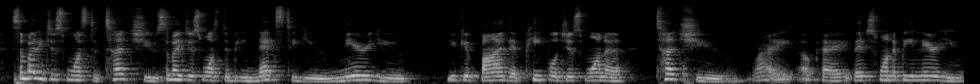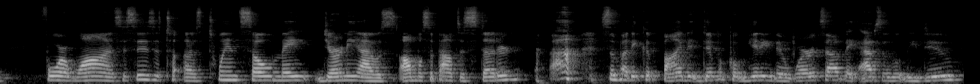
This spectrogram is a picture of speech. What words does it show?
Somebody just wants to touch you. Somebody just wants to be next to you, near you. You can find that people just want to touch you, right? Okay. They just want to be near you. Four Wands. This is a, a twin soulmate journey. I was almost about to stutter. Somebody could find it difficult getting their words out. They absolutely do.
